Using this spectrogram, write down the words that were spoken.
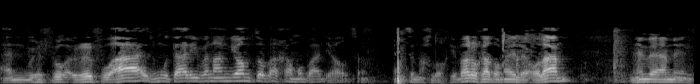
And refuah is mutar even on Yom Tov Chacham Ovadia also. That's a machloki. Baruch Adonai le'olam. Amen.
